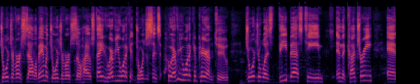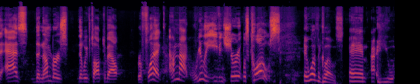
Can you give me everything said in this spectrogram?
Georgia versus Alabama, Georgia versus Ohio State, whoever you want to get Georgia since whoever you want to compare them to, Georgia was the best team in the country. And as the numbers that we've talked about reflect, I'm not really even sure it was close. It wasn't close, and I, you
